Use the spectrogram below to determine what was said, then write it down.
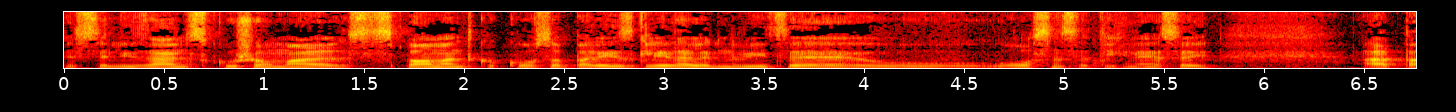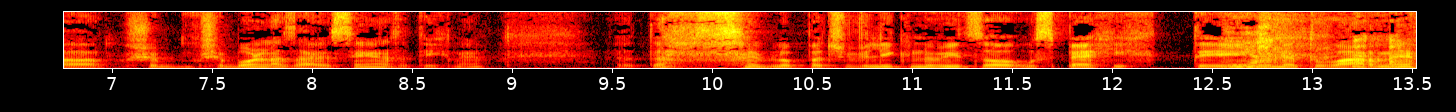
Jaz sem Lizan skušal malo se spomniti, kako so pa res gledali novice v, v 80-ih, ne, sej, ali pa še, še bolj nazaj, v 70-ih. Ne. Tam se je bilo pač veliko novic o uspehih te Ja. njene tovarne.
